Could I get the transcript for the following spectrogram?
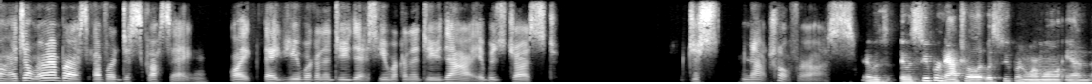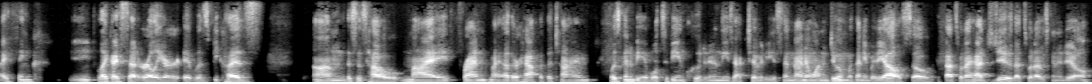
but I don't remember us ever discussing like that you were going to do this, you were going to do that. It was just, just natural for us. It was it was super natural, it was super normal and I think like I said earlier, it was because um, this is how my friend, my other half at the time, was going to be able to be included in these activities. And I didn't want to do them with anybody else. So if that's what I had to do, that's what I was going to do.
